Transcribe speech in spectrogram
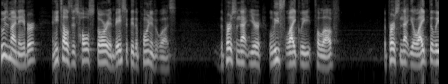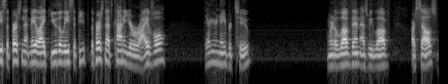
who's my neighbor? And he tells this whole story, and basically the point of it was the person that you're least likely to love the person that you like the least, the person that may like you the least, the, people, the person that's kind of your rival, they're your neighbor too. And we're to love them as we love ourselves.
